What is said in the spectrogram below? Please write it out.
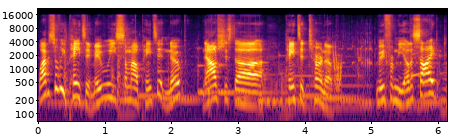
What happens if we paint it? Maybe we somehow paint it? Nope. Now it's just a painted turnip. Maybe from the other side?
